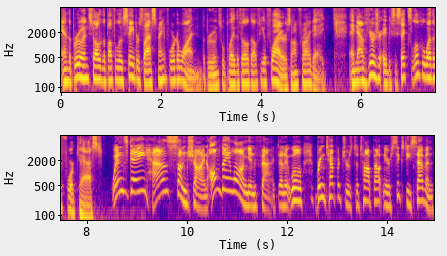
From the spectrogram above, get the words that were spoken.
And the Bruins fell to the Buffalo Sabres last night 4 to 1. The Bruins will play the Philadelphia Flyers on Friday. And now here's your ABC6 local weather forecast. Wednesday has sunshine all day long, in fact, and it will bring temperatures to top out near 67.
